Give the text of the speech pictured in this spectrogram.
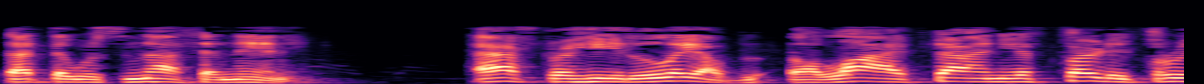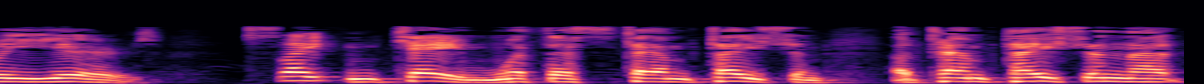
that there was nothing in him. After he lived a life down here 33 years, Satan came with this temptation, a temptation that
